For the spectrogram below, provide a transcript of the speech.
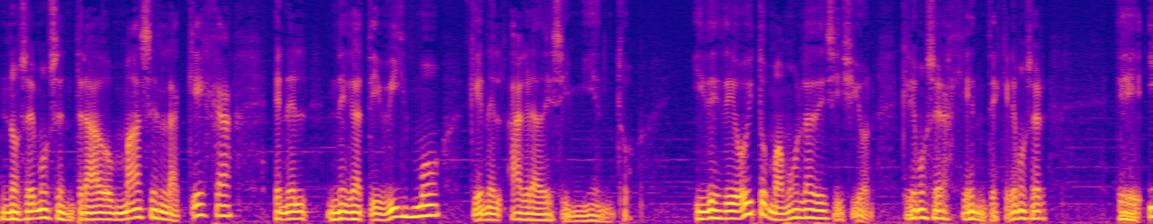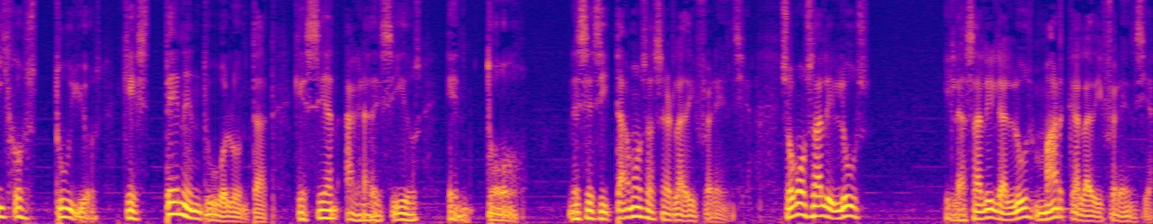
nos hemos centrado más en la queja, en el negativismo, que en el agradecimiento. Y desde hoy tomamos la decisión. Queremos ser agentes, queremos ser eh, hijos tuyos, que estén en tu voluntad, que sean agradecidos en todo. Necesitamos hacer la diferencia. Somos sal y luz. Y la sal y la luz marca la diferencia.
